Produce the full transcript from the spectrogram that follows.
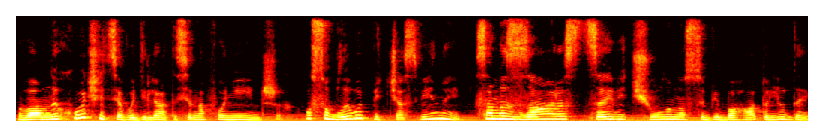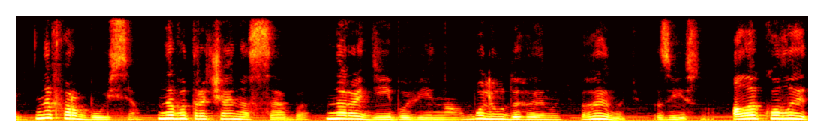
Вам не хочеться виділятися на фоні інших, особливо під час війни. Саме зараз це відчуло на собі багато людей. Не фарбуйся, не витрачай на себе, не радій, бо війна, бо люди гинуть, гинуть. Звісно, але коли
